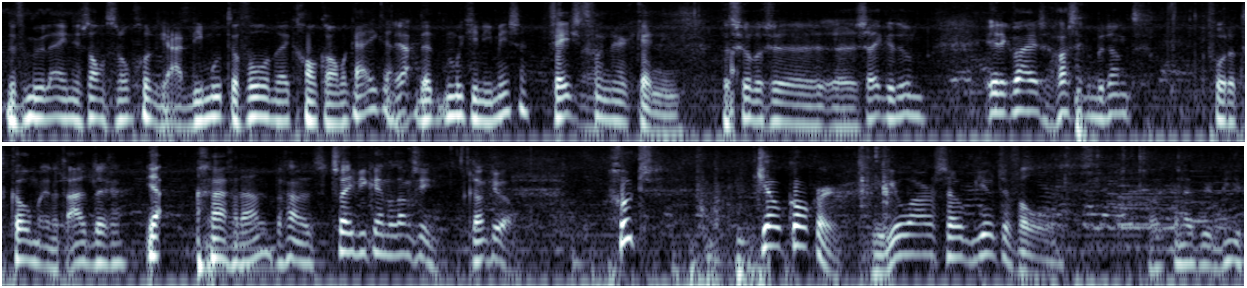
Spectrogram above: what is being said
de Formule 1 in Zandvoort zijn opgegroeid. Ja, die moeten volgende week gewoon komen kijken. Ja. Dat moet je niet missen. Feest van herkenning. Dat zullen ze eh, zeker doen. Erik Wijs, hartstikke bedankt voor het komen en het uitleggen. Ja, graag gedaan. We gaan het twee weekenden lang zien. Dankjewel. Goed. Joe Cocker, You Are So Beautiful. Ik kan ook weer bier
